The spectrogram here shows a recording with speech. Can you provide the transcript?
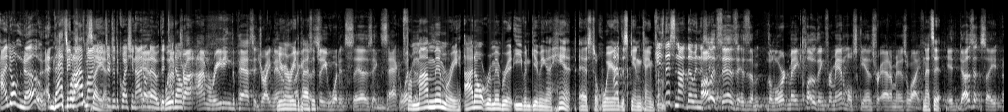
I don't know. And that's I mean, what that's I'm saying. my saying. answer to the question. I don't Yeah. know. The- We I'm, don't- try- I'm reading the passage right now. You're gonna so read I the get to passage? see what it says exactly. What From does- my memory, I don't remember it even giving a hint as to where I- the skin came from. is this not though in the all sa- it says is the, the Lord made clothing from animal skins for Adam and his wife. and that's it. It doesn't say, uh,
